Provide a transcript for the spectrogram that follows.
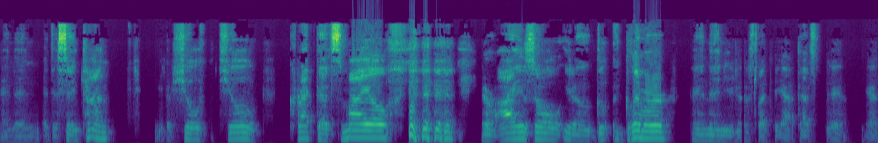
and then at the same time, you know, she'll she'll crack that smile, Your eyes will you know gl- glimmer, and then you're just like, yeah, that's yeah, yeah,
